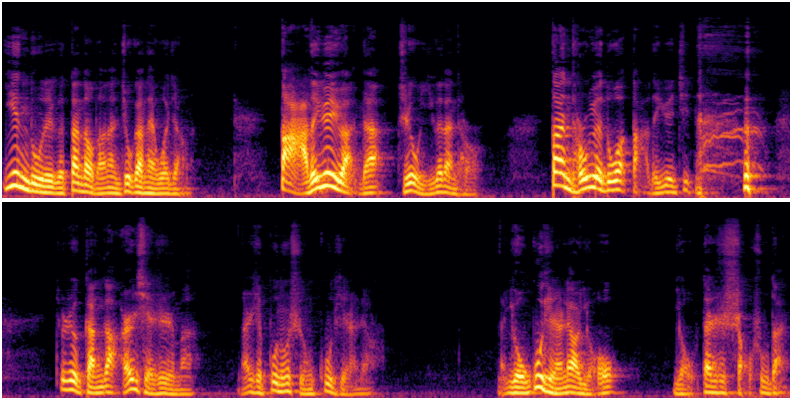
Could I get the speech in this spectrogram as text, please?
印度这个弹道导弹，就刚才我讲的。打的越远的只有一个弹头，弹头越多打的越近，就这个尴尬。而且是什么？而且不能使用固体燃料。有固体燃料有有，但是少数弹。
